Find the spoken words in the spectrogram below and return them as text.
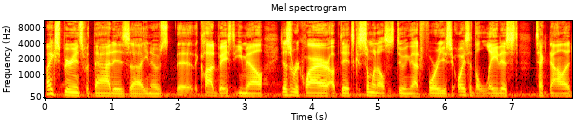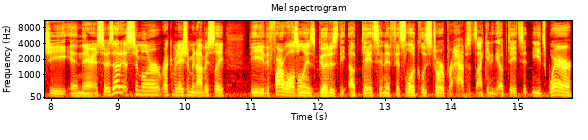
my experience with that is, uh, you know, the, the cloud-based email doesn't require updates because someone else is doing that for you. So you always have the latest technology in there. And so is that a similar recommendation? I mean, obviously the the firewall is only as good as the updates, and if it's locally stored, perhaps it's not getting the updates it needs. Where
